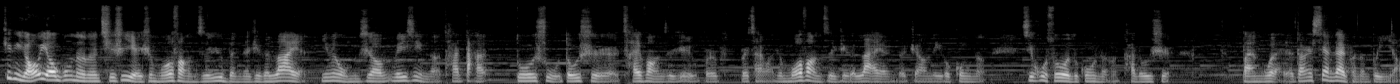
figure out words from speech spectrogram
这个摇一摇功能呢，其实也是模仿自日本的这个 Lion，因为我们知道微信呢，它大多数都是采访自这个不是不是采访，就模仿自这个 Lion 的这样的一个功能，几乎所有的功能它都是搬过来的。当然现在可能不一样，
